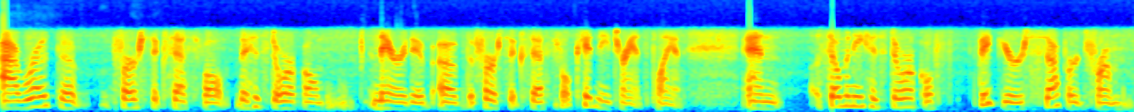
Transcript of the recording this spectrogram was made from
I wrote the first successful, the historical narrative of the first successful kidney transplant. And so many historical figures suffered from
